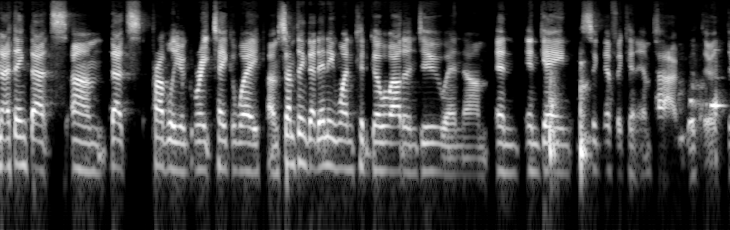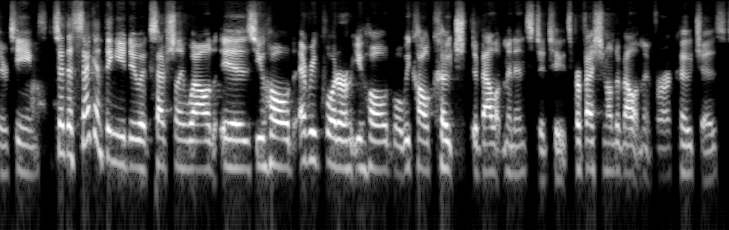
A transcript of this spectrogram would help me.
and I think that's um, that's probably a great takeaway, um, something that anyone could go out and do and um, and and gain significant impact with their, their teams. So the second thing you do exceptionally well is you hold every quarter you hold what we call coach development institutes, professional development for our coaches.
